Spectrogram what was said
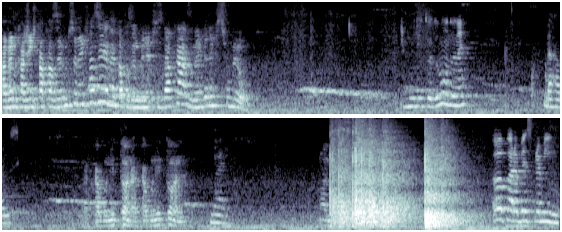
Tá vendo que a gente tá fazendo? Não precisa nem fazer, né? Tá fazendo benefício da casa, nem benefício meu. De todo mundo, né? Da house. Vai ficar bonitona, vai ficar bonitona. Vai. Ô, parabéns pra mim.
